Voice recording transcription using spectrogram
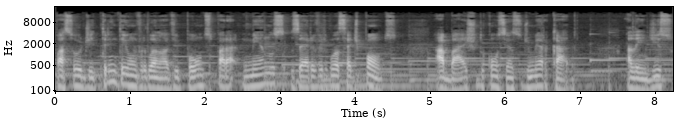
passou de 31,9 pontos para menos 0,7 pontos, abaixo do consenso de mercado. Além disso,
